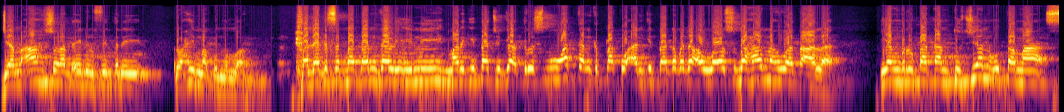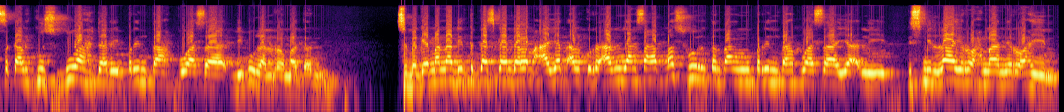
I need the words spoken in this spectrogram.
Jamaah surat Idul Fitri, Rahimakumullah. Pada kesempatan kali ini, mari kita juga terus menguatkan ketakwaan kita kepada Allah Subhanahu wa Ta'ala yang merupakan tujuan utama sekaligus buah dari perintah puasa di bulan Ramadan. Sebagaimana ditegaskan dalam ayat Al-Quran yang sangat masyhur tentang perintah puasa yakni Bismillahirrahmanirrahim.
